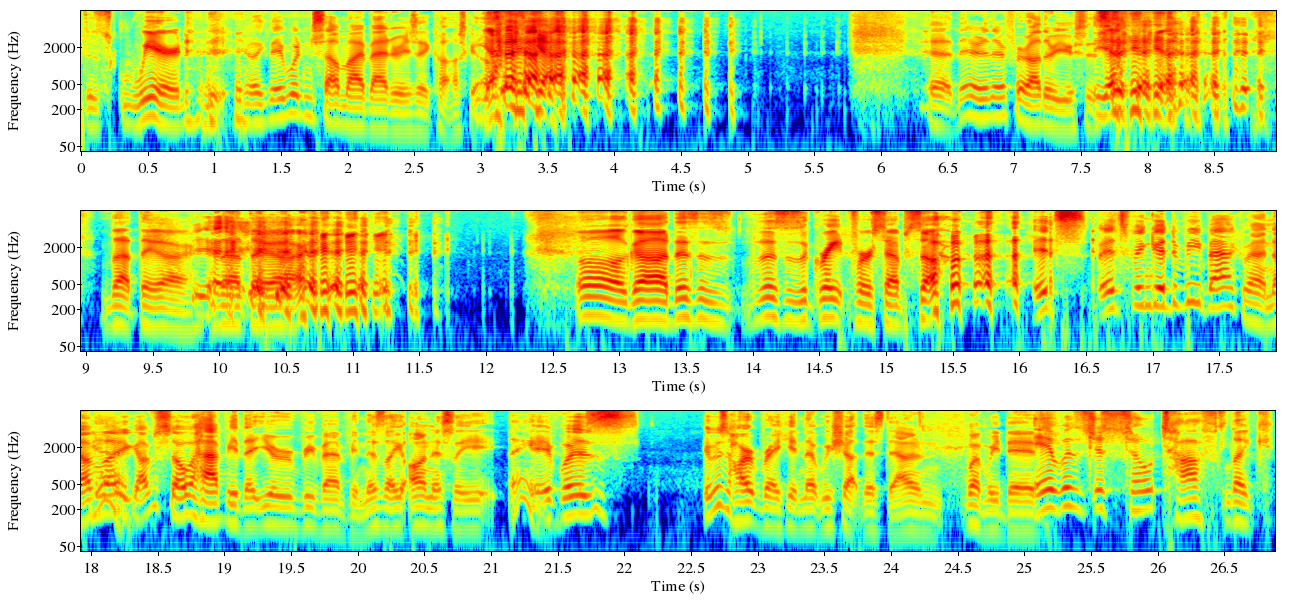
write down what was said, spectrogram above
it's weird. You're like, they wouldn't sell my batteries at Costco. yeah, yeah, Yeah, they're they're for other uses. yeah, yeah. That they are. Yeah. That they are. oh God, this is this is a great first episode. it's it's been good to be back, man. I'm like I'm so happy that you're revamping this. Like honestly, Thanks. it was it was heartbreaking that we shut this down when we did. it was just so tough. Like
